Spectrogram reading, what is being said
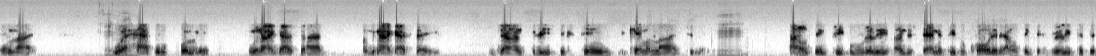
in life. Amen. What happened for me when I got saved, when I got saved, John three sixteen became alive to me. Hmm. I don't think people really understand it. People quote it. I don't think they really took the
